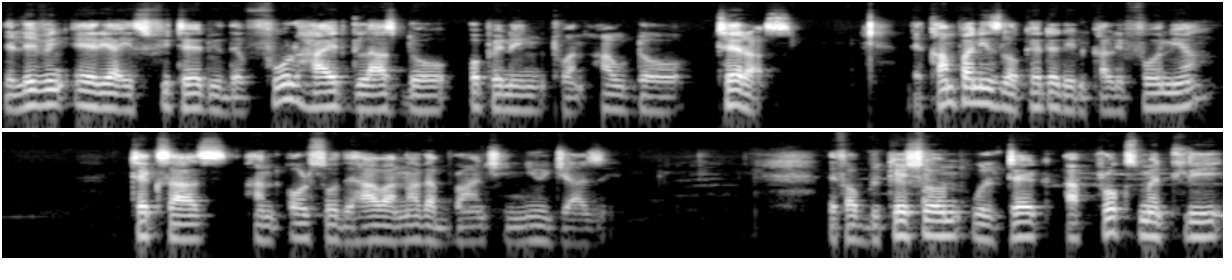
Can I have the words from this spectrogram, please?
The living area is fitted with a full height glass door opening to an outdoor terrace. The company is located in California, Texas, and also they have another branch in New Jersey. The fabrication will take approximately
